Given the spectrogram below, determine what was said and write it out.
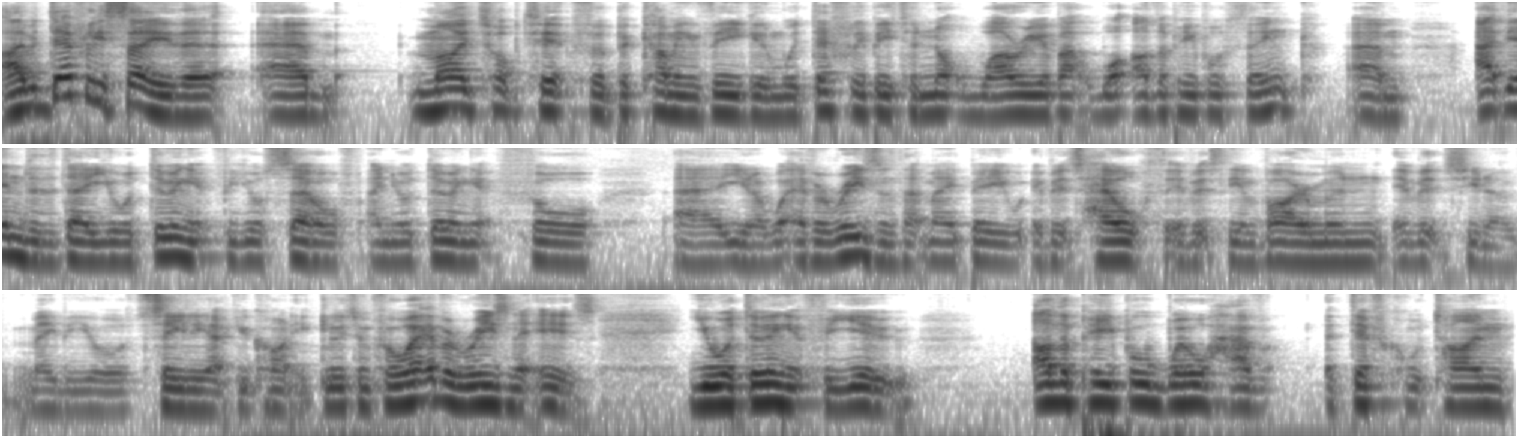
I would definitely say that um, my top tip for becoming vegan would definitely be to not worry about what other people think. Um, at the end of the day, you're doing it for yourself, and you're doing it for uh, you know whatever reasons that may be. If it's health, if it's the environment, if it's you know maybe you're celiac, you can't eat gluten for whatever reason it is, you are doing it for you. Other people will have a difficult time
